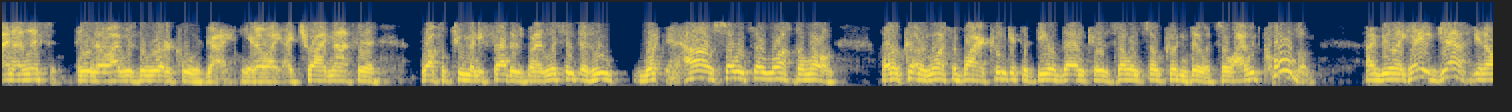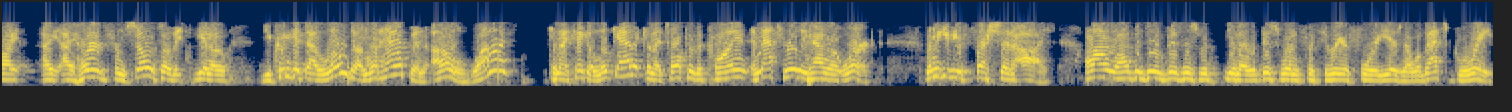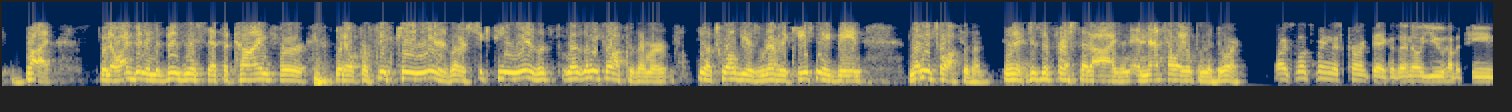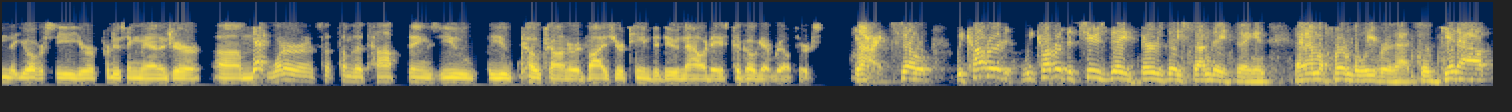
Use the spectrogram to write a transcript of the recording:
and I listen. And, you know, I was the water cooler guy. You know, I, I tried not to ruffle too many feathers, but I listened to who, what, oh, how so and so lost a loan, oh, lost a buyer, couldn't get the deal done because so and so couldn't do it. So I would call them. I'd be like, hey Jeff, you know, I, I I heard from so and so that you know you couldn't get that loan done. What happened? Oh, what? Can I take a look at it? Can I talk to the client? And that's really how it worked. Let me give you a fresh set of eyes. Oh, well, I've been doing business with, you know, with this one for three or four years now. Well, that's great. But, you know, I've been in the business at the time for, you know, for 15 years or 16 years. Let's, let, let me talk to them or, you know, 12 years, whatever the case may be. And let me talk to them. Just a fresh set of eyes. And, and that's how I open the door. All right, so let's bring this current day because I know you have a team that you oversee. You're a producing manager. Um, yeah. What are some of the top things you you coach on or advise your team to do nowadays to go get realtors? All right. So we covered we covered the Tuesday, Thursday, Sunday thing, and and I'm a firm believer of that. So get out,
